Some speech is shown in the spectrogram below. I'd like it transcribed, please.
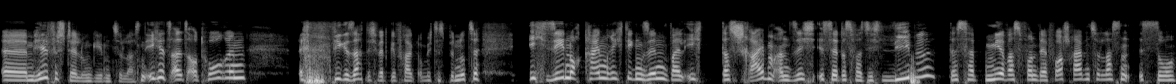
ähm, Hilfestellung geben zu lassen. Ich jetzt als Autorin, wie gesagt, ich werde gefragt, ob ich das benutze. Ich sehe noch keinen richtigen Sinn, weil ich das Schreiben an sich ist ja das, was ich liebe. Deshalb mir was von der vorschreiben zu lassen, ist so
